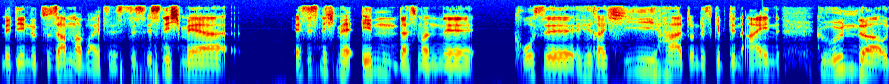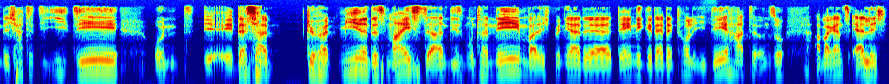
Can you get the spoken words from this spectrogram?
mit denen du zusammenarbeitest. Es ist nicht mehr, es ist nicht mehr in, dass man eine große Hierarchie hat und es gibt den einen Gründer und ich hatte die Idee und äh, deshalb gehört mir das meiste an diesem Unternehmen, weil ich bin ja der, derjenige, der eine tolle Idee hatte und so. Aber ganz ehrlich,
